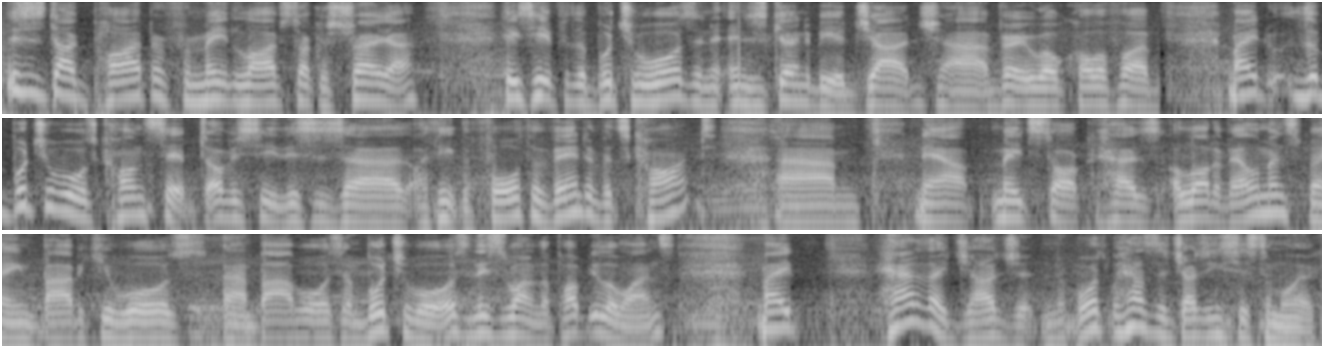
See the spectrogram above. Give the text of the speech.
This is Doug Piper from Meat and Livestock Australia. He's here for the Butcher Wars and, and is going to be a judge, uh, very well qualified. Mate, the Butcher Wars concept, obviously, this is, uh, I think, the fourth event of its kind. Um, now, Meatstock has a lot of elements, being barbecue wars, uh, bar wars, and butcher wars, and this is one of the popular ones. Mate, how do they judge it? What, how's the judging system work?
